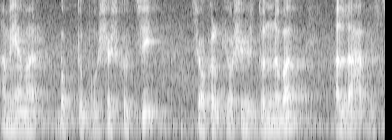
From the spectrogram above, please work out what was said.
আমি আমার বক্তব্য শেষ করছি। সকলকে অশেষ ধন্যবাদ। আল্লাহ হাফিজ।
